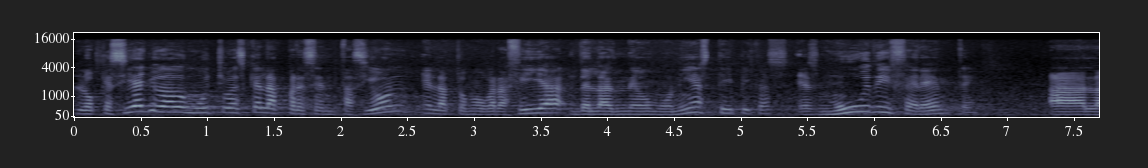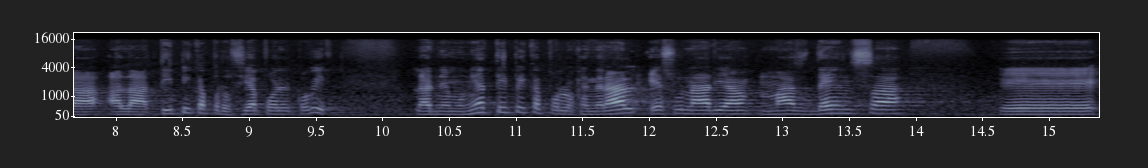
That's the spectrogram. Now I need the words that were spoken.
lo que sí ha ayudado mucho es que la presentación en la tomografía de las neumonías típicas es muy diferente a la, a la típica producida por el COVID. La neumonía típica por lo general es un área más densa, eh,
